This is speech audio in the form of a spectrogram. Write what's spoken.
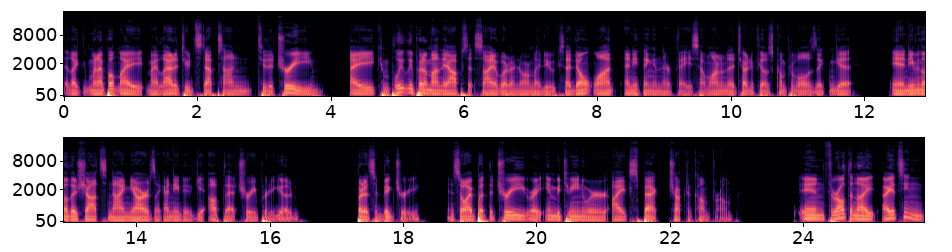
like when I put my my latitude steps on to the tree. I completely put them on the opposite side of what I normally do because I don't want anything in their face. I want them to try to feel as comfortable as they can get. And even though the shot's nine yards, like I needed to get up that tree pretty good. But it's a big tree. And so I put the tree right in between where I expect Chuck to come from. And throughout the night, I had seen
